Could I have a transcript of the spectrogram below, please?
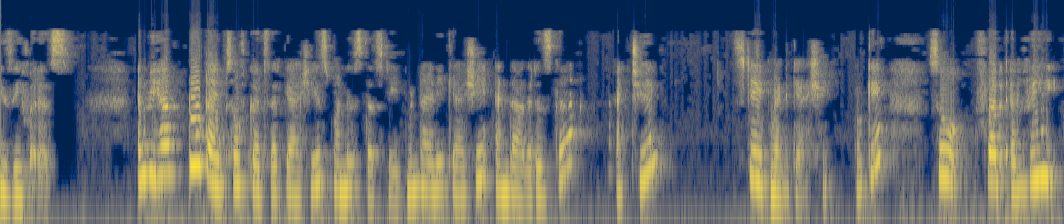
easy for us. And we have two types of cursor caches. One is the statement id cache and the other is the actual statement cache. Okay? So for every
